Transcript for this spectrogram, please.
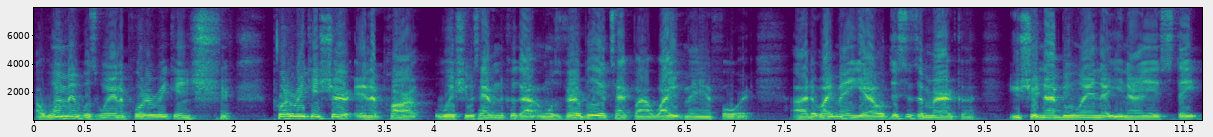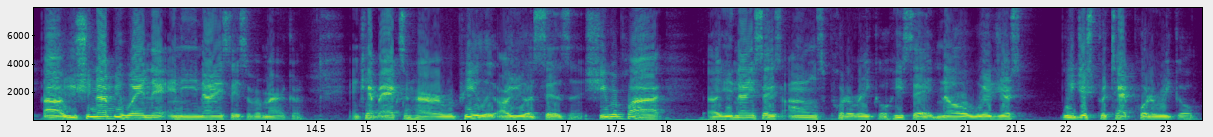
A woman was wearing a Puerto Rican shirt, Puerto Rican shirt in a park where she was having a cookout and was verbally attacked by a white man for it. Uh, the white man yelled, "This is America. You should not be wearing that United States. Uh, you should not be wearing that in the United States of America." And kept asking her repeatedly, "Are you a citizen?" She replied, uh, "United States owns Puerto Rico." He said, "No, we're just we just protect Puerto Rico."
